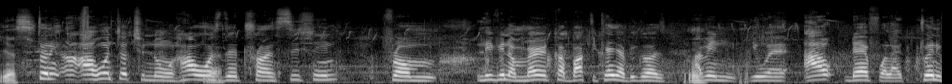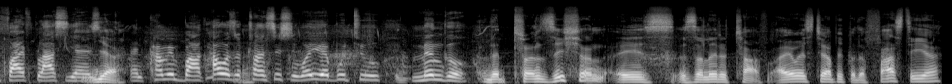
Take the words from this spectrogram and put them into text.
Yes. Tony, I, I wanted to know how was the transition from leaving America back to Kenya because I Mm. mean you were out there for like 25 plus years Yeah. and coming back how was the transition were you able to mingle The transition is, is a little tough. I always tell people the first year,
